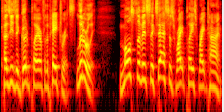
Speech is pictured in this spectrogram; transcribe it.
because he's a good player for the Patriots. Literally. Most of his success is right place, right time.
